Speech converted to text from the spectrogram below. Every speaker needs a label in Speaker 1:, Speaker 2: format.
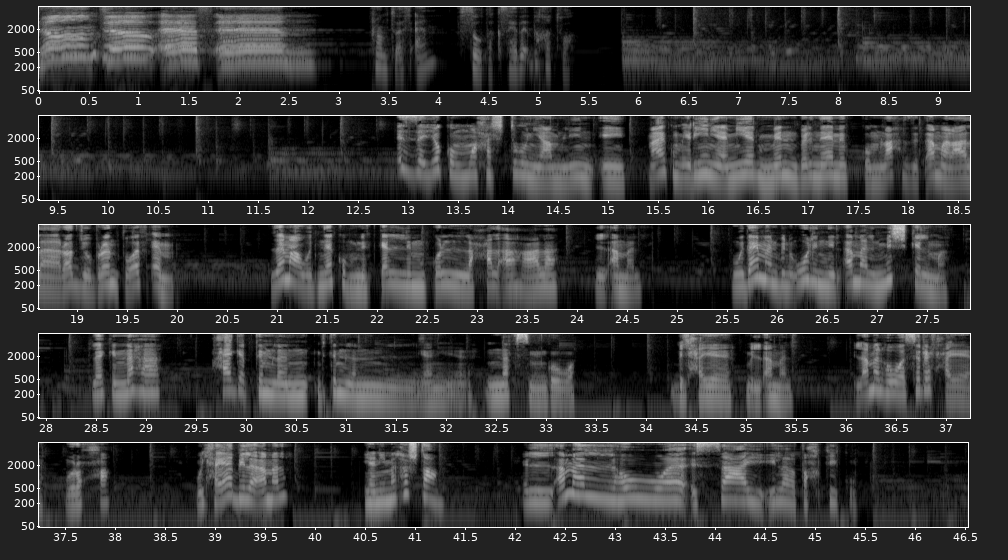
Speaker 1: برونتو أف إم. برونتو أف إم صوتك سابق بخطوة.
Speaker 2: إزيكم؟ وحشتوني. عاملين إيه؟ معاكم ايرين يا أمير من برنامجكم لحظة أمل على راديو برونتو أف إم. زي ما عودناكم بنتكلم كل حلقة على الأمل. ودايما بنقول إن الأمل مش كلمة لكنها حاجة بتملى بتملى يعني النفس من جوه بالحياة بالأمل. الأمل هو سر الحياة وروحها والحياة بلا أمل يعني ملهاش طعم. الأمل هو السعي إلى تحقيقه.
